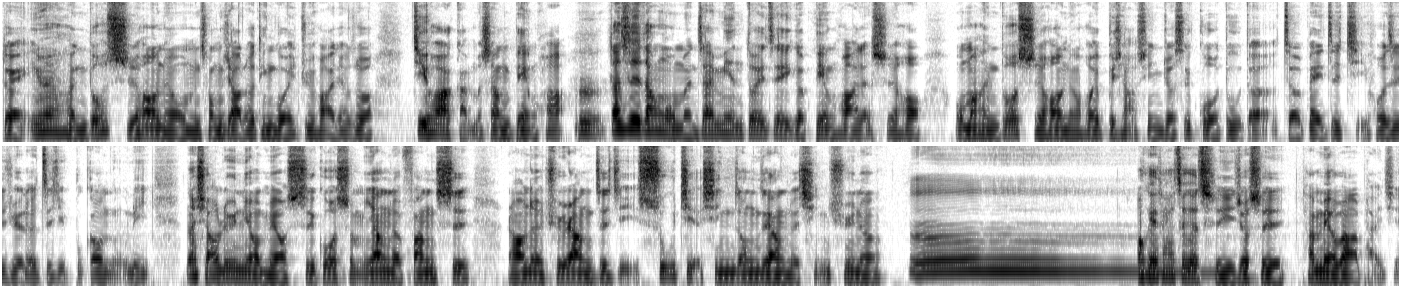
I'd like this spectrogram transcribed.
对，因为很多时候呢，我们从小都听过一句话，叫做“计划赶不上变化”。嗯。但是当我们在面对这个变化的时候，我们很多时候呢会不小心就是过度的责备自己，或是觉得自己不够努力。那小绿，你有没有试过什么样的方式，然后呢去让自己疏解心中这样的情绪呢？嗯。OK，他这个迟疑就是他没有办法排解，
